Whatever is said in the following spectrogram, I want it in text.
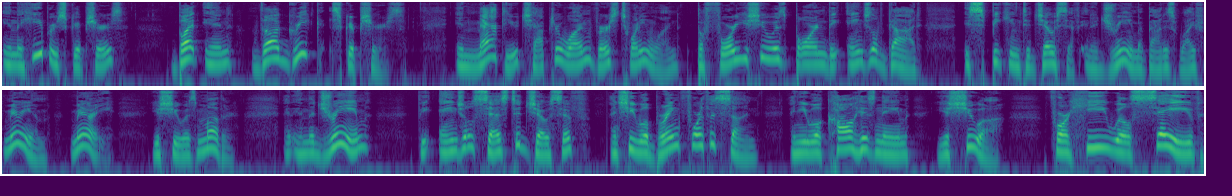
in the Hebrew scriptures, but in the Greek scriptures. In Matthew chapter 1 verse 21, before Yeshua is born, the angel of God is speaking to Joseph in a dream about his wife Miriam, Mary, Yeshua's mother. And in the dream, the angel says to Joseph, And she will bring forth a son, and you will call his name Yeshua, for he will save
